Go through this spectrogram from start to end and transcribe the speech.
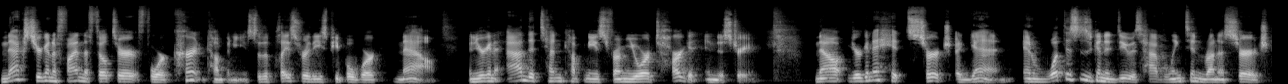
Next, you're going to find the filter for current companies, so the place where these people work now. And you're going to add the 10 companies from your target industry. Now, you're going to hit search again. And what this is going to do is have LinkedIn run a search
